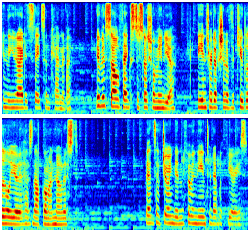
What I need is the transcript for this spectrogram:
in the United States and Canada. Even so, thanks to social media, the introduction of the cute little Yoda has not gone unnoticed. Fans have joined in filling the internet with theories,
